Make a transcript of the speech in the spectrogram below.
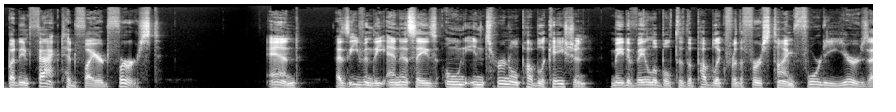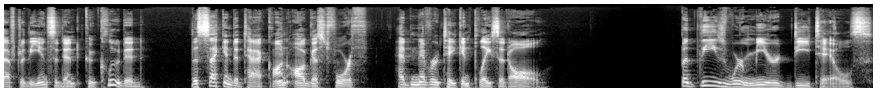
but in fact had fired first. And, as even the NSA's own internal publication, made available to the public for the first time 40 years after the incident, concluded, the second attack on August 4th had never taken place at all. But these were mere details,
